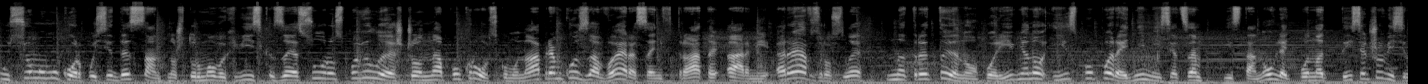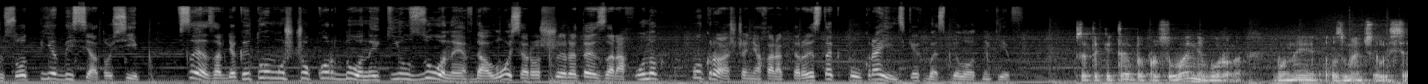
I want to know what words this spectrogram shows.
у сьомому корпусі десантно-штурмових військ ЗСУ розповіли, що на Покровському напрямку за вересень втрати армії РФ зросли на третину порівняно із попереднім місяцем і становлять понад 1850 осіб. Все завдяки тому, що кордони кіл-зони вдалося розширити за рахунок покращення характеристик українських безпілотників. все-таки темпи просування ворога вони зменшилися.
